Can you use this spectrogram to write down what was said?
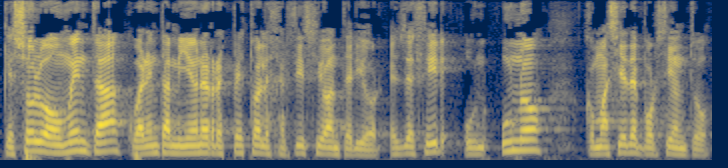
que solo aumenta 40 millones respecto al ejercicio anterior, es decir, un 1,7%,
